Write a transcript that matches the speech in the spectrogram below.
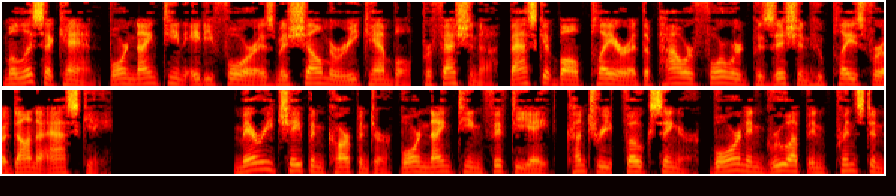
Melissa Can, born 1984 as Michelle Marie Campbell, professional basketball player at the power forward position who plays for Adana Askey. Mary Chapin Carpenter born 1958, country, folk singer, born and grew up in Princeton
